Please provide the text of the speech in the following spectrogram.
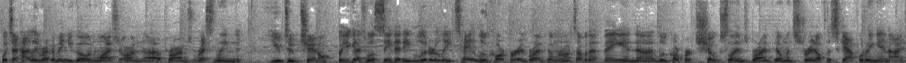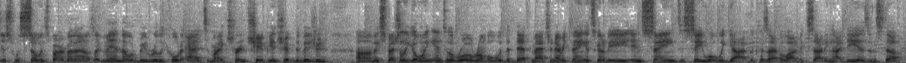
which I highly recommend you go and watch on uh, Prime's wrestling YouTube channel. But you guys will see that he literally Luke Harper and Brian Pillman on top of that thing, and uh, Luke Harper choke slams Brian Pillman straight off the scaffolding, and I just was so inspired by that. I was like, man, that would be really cool to add to my Extreme Championship division um, especially going into the Royal Rumble with the death match and everything. It's going to be insane to see what we got because I have a lot of exciting ideas and stuff,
